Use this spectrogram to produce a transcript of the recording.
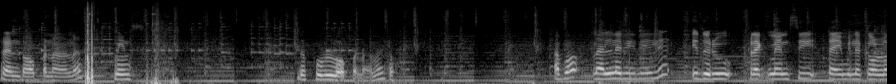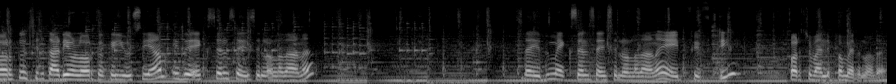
ഫ്രണ്ട് ഓപ്പൺ ആണ്. മീൻസ് ഇത് ഫുൾ ഓപ്പൺ ആണ് കേട്ടോ അപ്പോൾ നല്ല രീതിയിൽ ഇതൊരു പ്രഗ്നൻസി ടൈമിലൊക്കെ ഉള്ളവർക്ക് ഇച്ചിരി തടിയുള്ളവർക്കൊക്കെ യൂസ് ചെയ്യാം. ഇത് എക്സൽ സൈസിലുള്ളതാണ് ഇതും എക്സൽ സൈസിലുള്ളതാണ് എയ്റ്റ് ഫിഫ്റ്റി കുറച്ച് വലിപ്പം വരുന്നത്.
